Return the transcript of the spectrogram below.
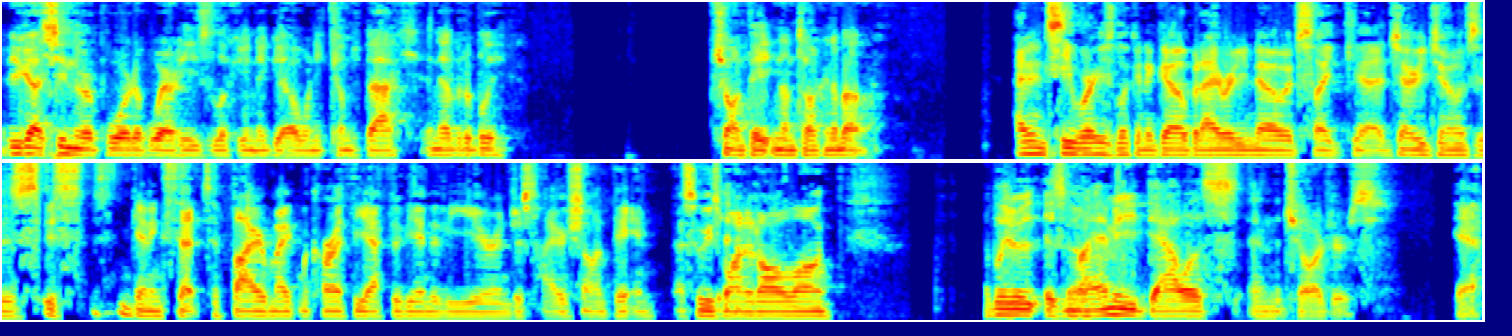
Have you guys seen the report of where he's looking to go when he comes back inevitably? Sean Payton, I'm talking about. I didn't see where he's looking to go, but I already know it's like uh, Jerry Jones is is getting set to fire Mike McCarthy after the end of the year and just hire Sean Payton. That's who he's yeah. wanted all along. I believe it's so, Miami, Dallas, and the Chargers. Yeah,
